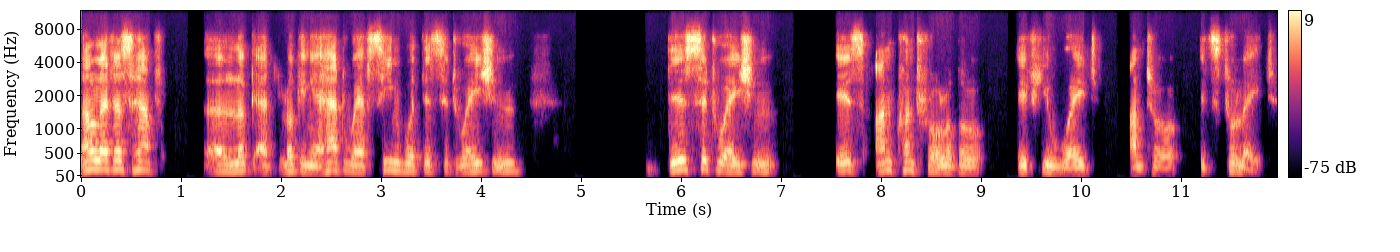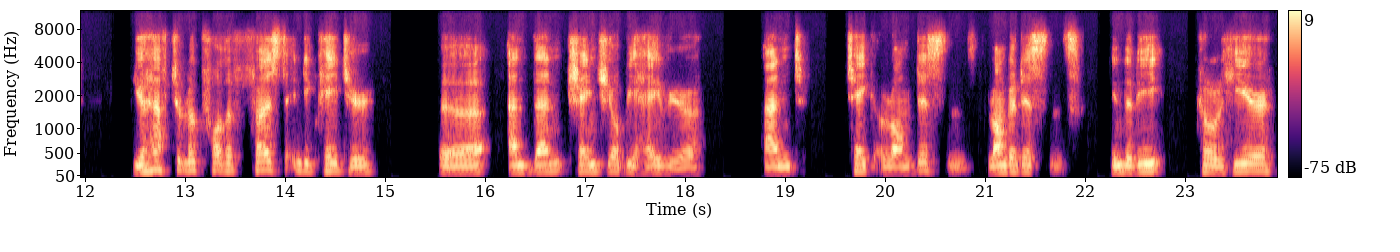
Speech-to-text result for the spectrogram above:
Now let us have a look at looking ahead. We have seen with this situation, this situation is uncontrollable if you wait until it's too late. You have to look for the first indicator uh, and then change your behavior and take a long distance, longer distance. In the vehicle here,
